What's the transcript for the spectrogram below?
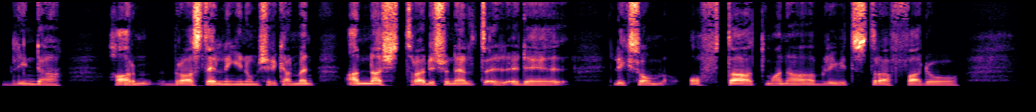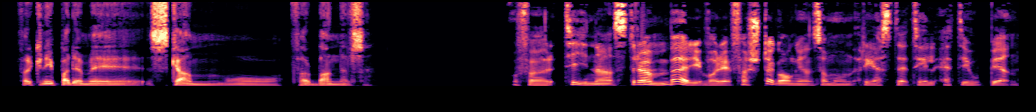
blinda har bra ställning inom kyrkan. Men annars traditionellt är det liksom ofta att man har blivit straffad och förknippade med skam och förbannelse. Och för Tina Strömberg var det första gången som hon reste till Etiopien.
